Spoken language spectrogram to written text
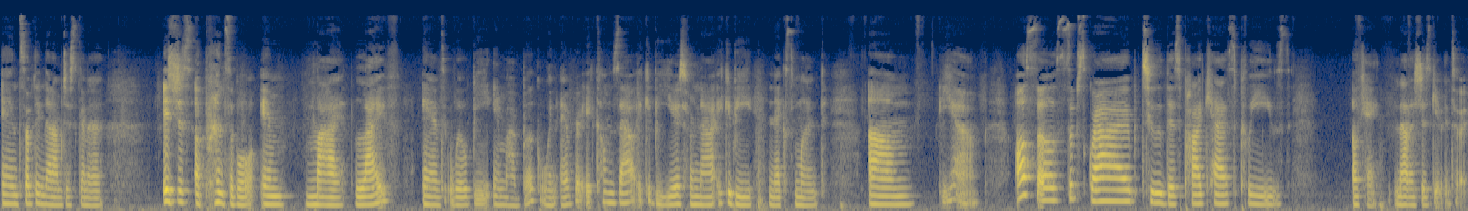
and something that I'm just gonna it's just a principle in my life and will be in my book whenever it comes out. It could be years from now, it could be next month. Um yeah. Also, subscribe to this podcast, please. Okay, now let's just get into it.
